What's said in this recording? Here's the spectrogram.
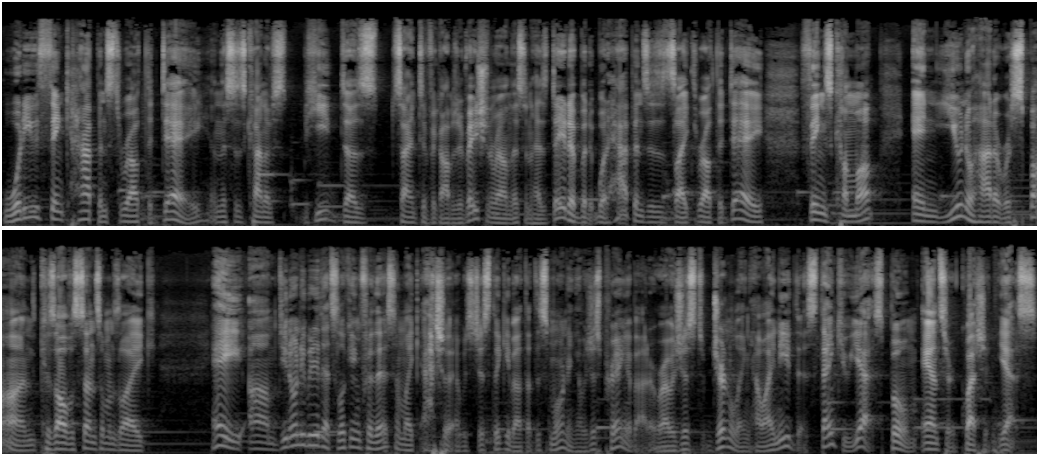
What do you think happens throughout the day? And this is kind of he does scientific observation around this and has data, but what happens is it's like throughout the day, things come up and you know how to respond because all of a sudden someone's like hey, um, do you know anybody that's looking for this? I'm like, actually, I was just thinking about that this morning. I was just praying about it, or I was just journaling how I need this. Thank you. Yes. Boom. Answer. Question. Yes.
